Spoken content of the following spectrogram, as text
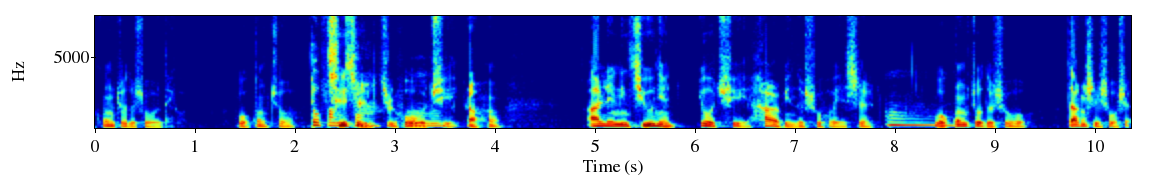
工作的时候那个我工作都辞职之后我去，然后二零零九年又去哈尔滨的时候也是，嗯。我工作的时候，当时是我是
